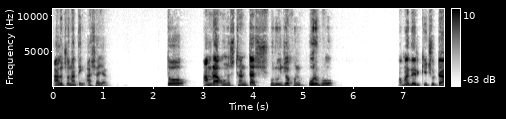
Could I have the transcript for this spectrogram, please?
আলোচনাতেই আসা যাক। তো আমরা অনুষ্ঠানটা শুরু যখন করব আমাদের কিছুটা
